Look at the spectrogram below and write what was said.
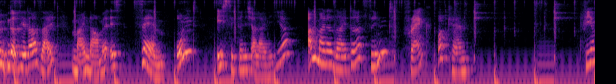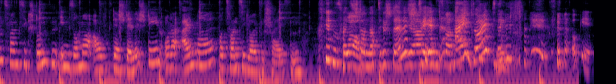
Schön, dass ihr da seid. Mein Name ist Sam und ich sitze nicht alleine hier. An meiner Seite sind Frank und Ken. 24 Stunden im Sommer auf der Stelle stehen oder einmal vor 20 Leuten scheißen. 24 wow. Stunden auf der Stelle ja, stehen. Eindeutig. okay.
